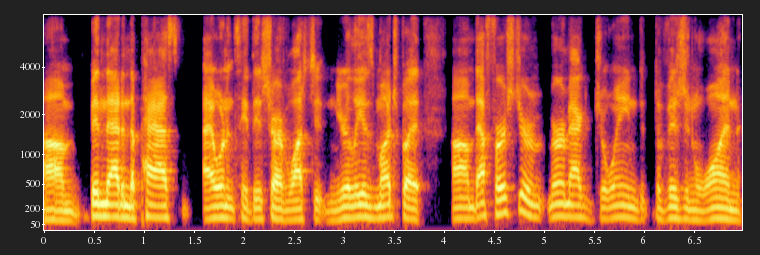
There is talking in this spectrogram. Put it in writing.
um, been that in the past. I wouldn't say this year I've watched it nearly as much, but um, that first year Merrimack joined Division One,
